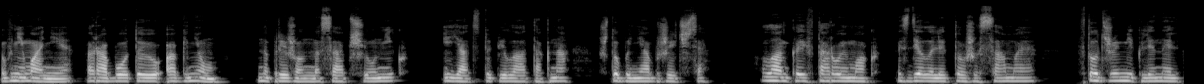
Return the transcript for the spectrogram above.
«Внимание, работаю огнем», — напряженно сообщил Ник, и я отступила от окна, чтобы не обжечься. Ланка и второй маг сделали то же самое. В тот же миг Линель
